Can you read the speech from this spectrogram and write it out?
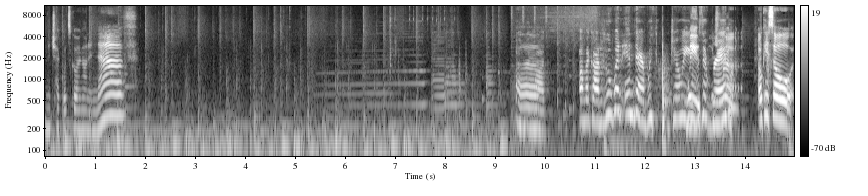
gonna check what's going on in Nav. Oh my uh, god. Oh my god, who went in there with Joey? Wait, was it Red? room? Okay, so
